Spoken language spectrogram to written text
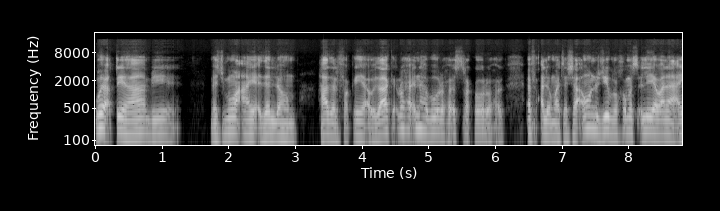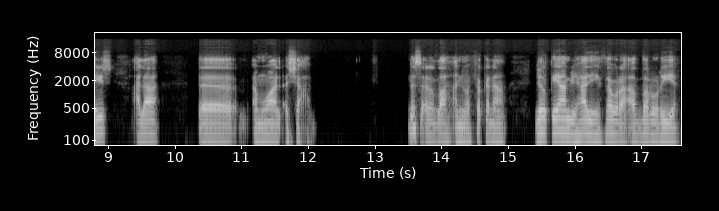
ويعطيها بمجموعة يأذن لهم هذا الفقيه أو ذاك روحوا انهبوا روحوا اسرقوا روحوا افعلوا ما تشاءون وجيبوا الخمس إلي وأنا أعيش على آه، أموال الشعب. نسأل الله أن يوفقنا للقيام بهذه الثورة الضرورية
